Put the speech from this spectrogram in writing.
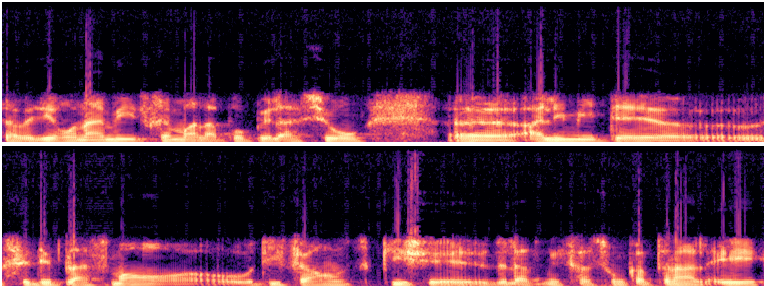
Ça veut dire on invite vraiment la population à limiter ses déplacements aux différents guichets de l'administration cantonale et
